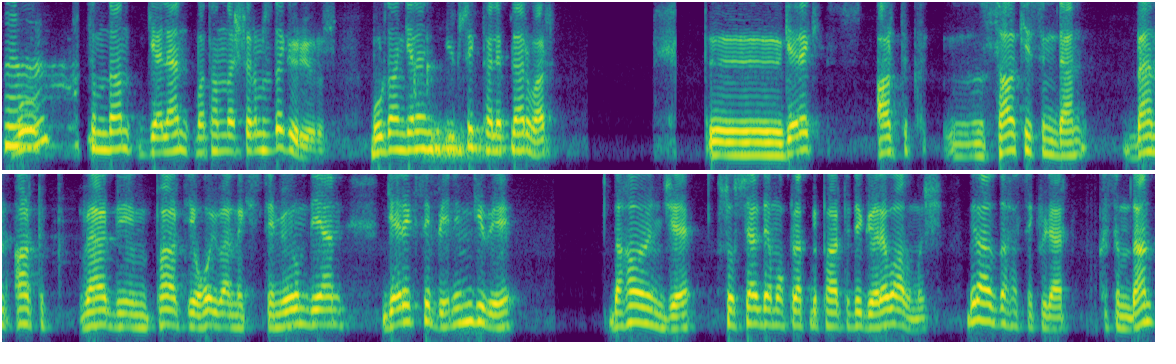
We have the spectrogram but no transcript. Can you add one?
Hı bu kısımdan gelen vatandaşlarımızı da görüyoruz. Buradan gelen yüksek talepler var. Ee, gerek artık e, sağ kesimden ben artık verdiğim partiye oy vermek istemiyorum diyen gerekse benim gibi daha önce sosyal demokrat bir partide görev almış biraz daha seküler kısımdan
